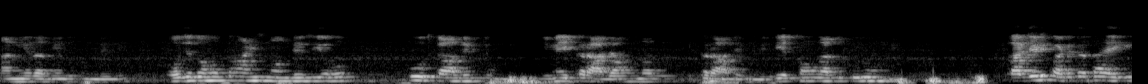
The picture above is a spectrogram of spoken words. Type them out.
ਨਾਨੀਆਂ ਦਾਦੀਆਂ ਤੋਂ ਸੁਣਦੇ ਸੀ ਉਹ ਜਦੋਂ ਉਹ ਕਹਾਣੀ ਸੁਣਾਉਂਦੇ ਸੀ ਉਹ ਭੂਤਕਾਲ ਦੇ ਵਿੱਚ ਹੁੰਦੀ ਸੀ। ਜਿਵੇਂ ਇੱਕ ਰਾਜਾ ਹੁੰਦਾ ਸੀ ਇੱਕ ਰਾਜੇ ਹੁੰਦੀ ਸੀ ਇੱਥੋਂ ਗੱਲ ਸ਼ੁਰੂ ਹੁੰਦੀ ਪਰ ਜਿਹੜੀ ਪਟਕਥਾ ਹੈਗੀ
